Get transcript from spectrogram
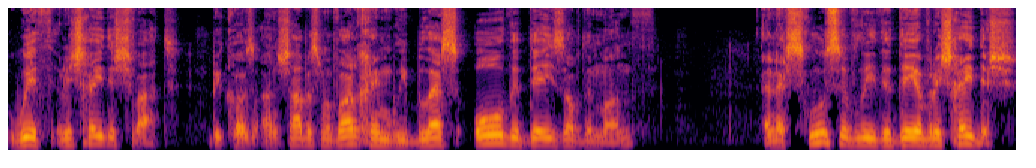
with Chodesh Shvat, because on Shabbos Mevarchim we bless all the days of the month, and exclusively the day of Chodesh,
